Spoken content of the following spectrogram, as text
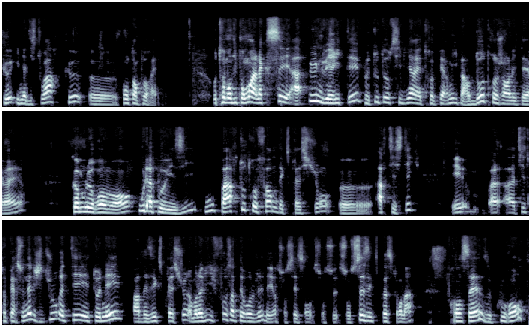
qu'il n'y a d'histoire que euh, contemporaine. Autrement dit, pour moi, un accès à une vérité peut tout aussi bien être permis par d'autres genres littéraires, comme le roman ou la poésie, ou par toute autre forme d'expression euh, artistique, et à titre personnel, j'ai toujours été étonné par des expressions. À mon avis, il faut s'interroger d'ailleurs sur ces, sur, ces expressions-là, françaises, courantes,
